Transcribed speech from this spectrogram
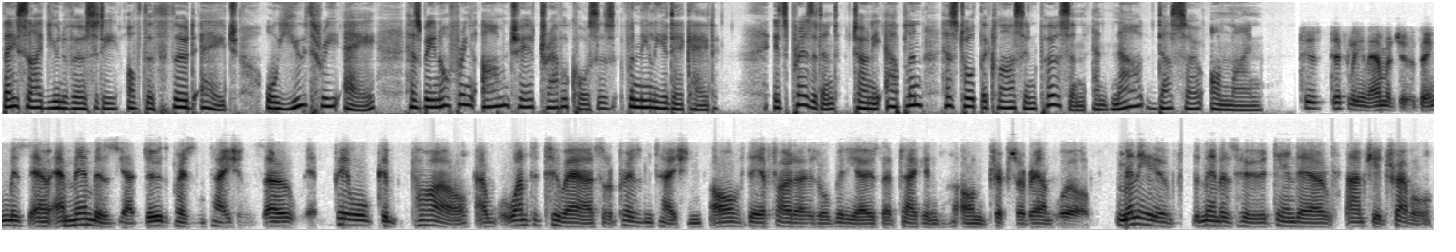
Bayside University of the Third Age, or U3A, has been offering armchair travel courses for nearly a decade. Its president, Tony Aplin, has taught the class in person and now does so online is definitely an amateur thing. Our, our members you know, do the presentation, so people compile a one to two hour sort of presentation of their photos or videos they've taken on trips around the world. Many of the members who attend our armchair travel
